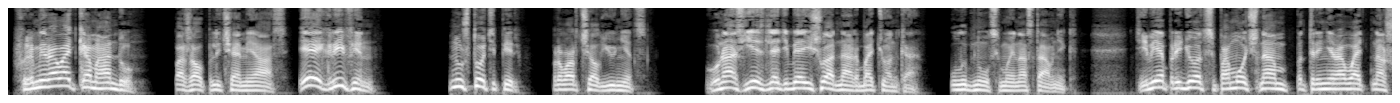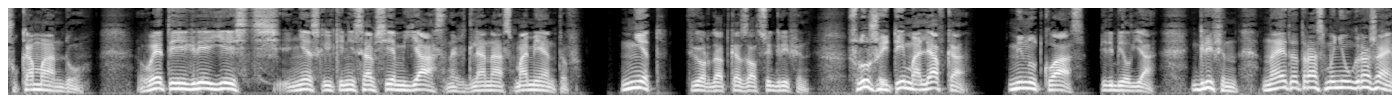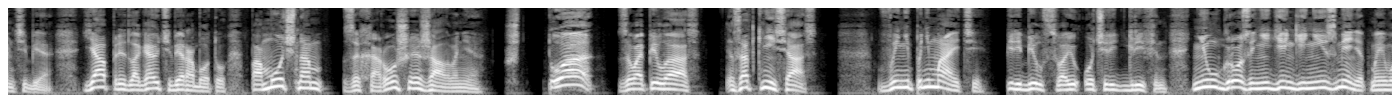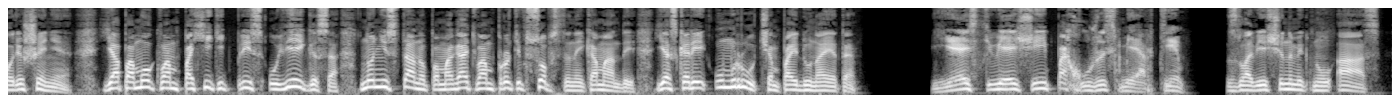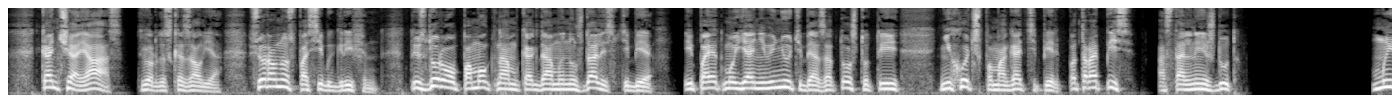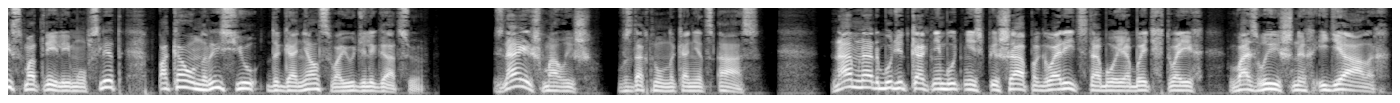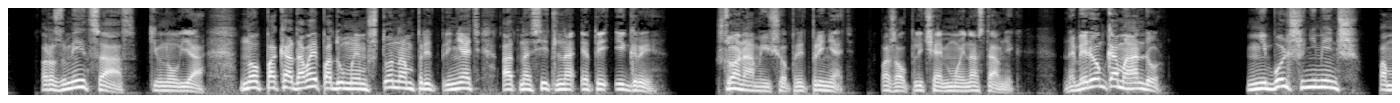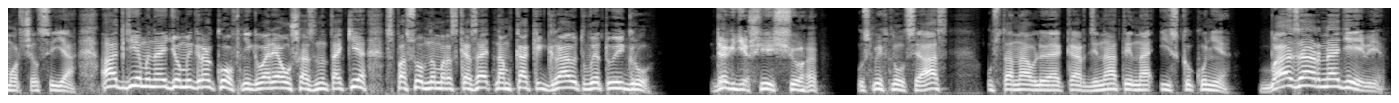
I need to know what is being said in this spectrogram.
«Формировать команду», — пожал плечами Ас. «Эй, Гриффин!» «Ну что теперь?» — проворчал юнец. «У нас есть для тебя еще одна работенка», — улыбнулся мой наставник. «Тебе придется помочь нам потренировать нашу команду. В этой игре есть несколько не совсем ясных для нас моментов». «Нет», — твердо отказался Гриффин. «Слушай, ты малявка!» «Минутку, ас», — перебил я. «Гриффин, на этот раз мы не угрожаем тебе. Я предлагаю тебе работу. Помочь нам за хорошее жалование». «Что?» — завопил ас. «Заткнись, ас». «Вы не понимаете», — перебил в свою очередь Гриффин. «Ни угрозы, ни деньги не изменят моего решения. Я помог вам похитить приз у Вейгаса, но не стану помогать вам против собственной команды. Я скорее умру, чем пойду на это». «Есть вещи и похуже смерти», — зловеще намекнул Аас. «Кончай, Аас», — твердо сказал я. «Все равно спасибо, Гриффин. Ты здорово помог нам, когда мы нуждались в тебе, и поэтому я не виню тебя за то, что ты не хочешь помогать теперь. Поторопись, остальные ждут». Мы смотрели ему вслед, пока он рысью догонял свою делегацию. «Знаешь, малыш», — вздохнул наконец Аас, нам надо будет как-нибудь не спеша поговорить с тобой об этих твоих возвышенных идеалах. «Разумеется, Ас», — кивнул я. «Но пока давай подумаем, что нам предпринять относительно этой игры». «Что нам еще предпринять?» — пожал плечами мой наставник. «Наберем команду». «Ни больше, ни меньше», — поморщился я. «А где мы найдем игроков, не говоря уж о знатоке, способном рассказать нам, как играют в эту игру?» «Да где ж еще?» — усмехнулся Ас, устанавливая координаты на Искукуне. «Базар на Деве!»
